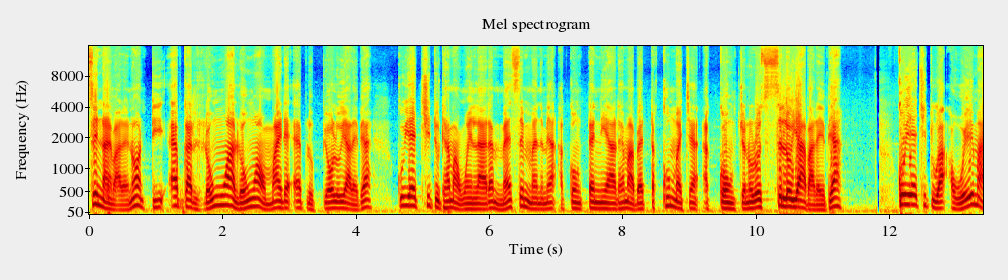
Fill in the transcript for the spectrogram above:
စစ်နိုင်ပါတယ်เนาะဒီ app ကလုံးဝလုံးဝမိုက်တဲ့ app လို့ပြောလို့ရတယ်ဗျာ ကိုယ့်ရဲ့ချစ်သူထဲမှာဝင်လာတဲ့ message မှန်သမျှအကုန်တနေရာထဲမှာပဲတစ်ခုမှချန်အကုန်ကျွန်တော်တို့စစ်လို့ရပါတယ်ဗျာကိုယ့်ရဲ့ချစ်သူကအဝေးမှာ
